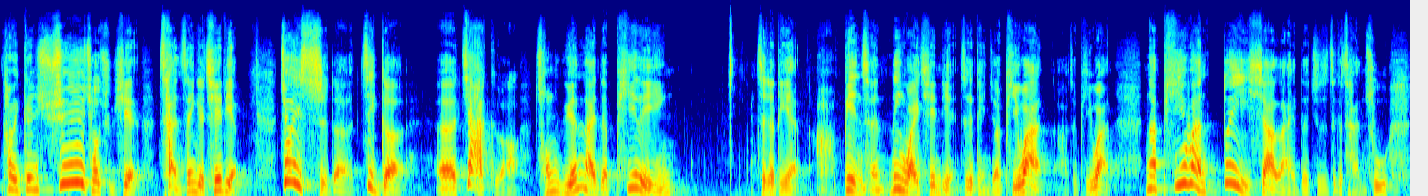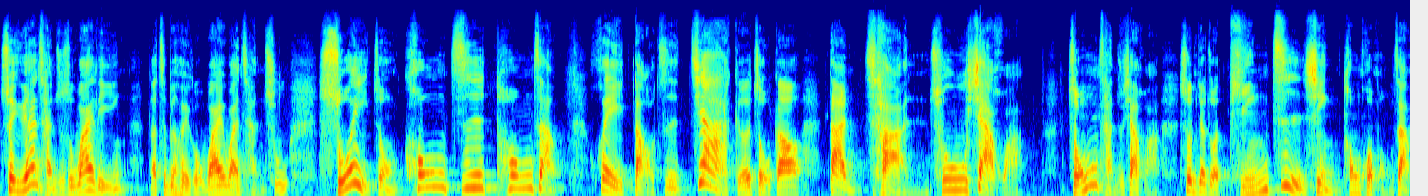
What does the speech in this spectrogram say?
它会跟需求曲线产生一个切点，就会使得这个呃价格啊，从原来的 P 零这个点啊，变成另外一千点，这个点叫 P one 啊，这。P one，那 P one 对下来的就是这个产出，所以原来产出是 Y 零，那这边会有个 Y one 产出，所以这种空资通胀会导致价格走高，但产出下滑，总产出下滑，所以我们叫做停滞性通货膨胀，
